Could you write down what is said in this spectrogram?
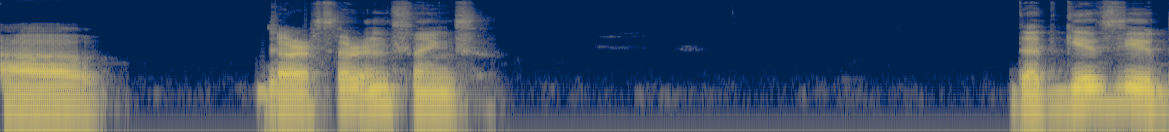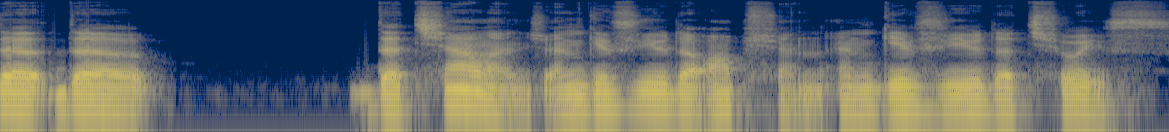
uh, there are certain things that gives you the the the challenge and gives you the option and gives you the choice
